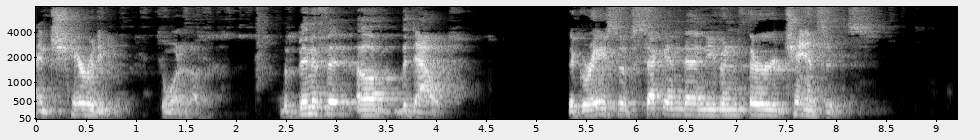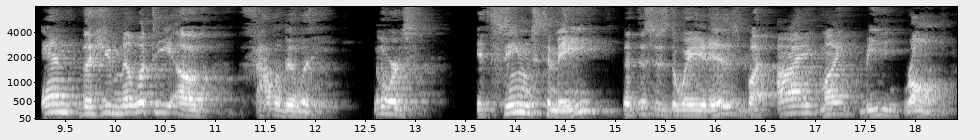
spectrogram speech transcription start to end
and charity to one another. The benefit of the doubt, the grace of second and even third chances, and the humility of fallibility. In other words, it seems to me that this is the way it is, but I might be wrong.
